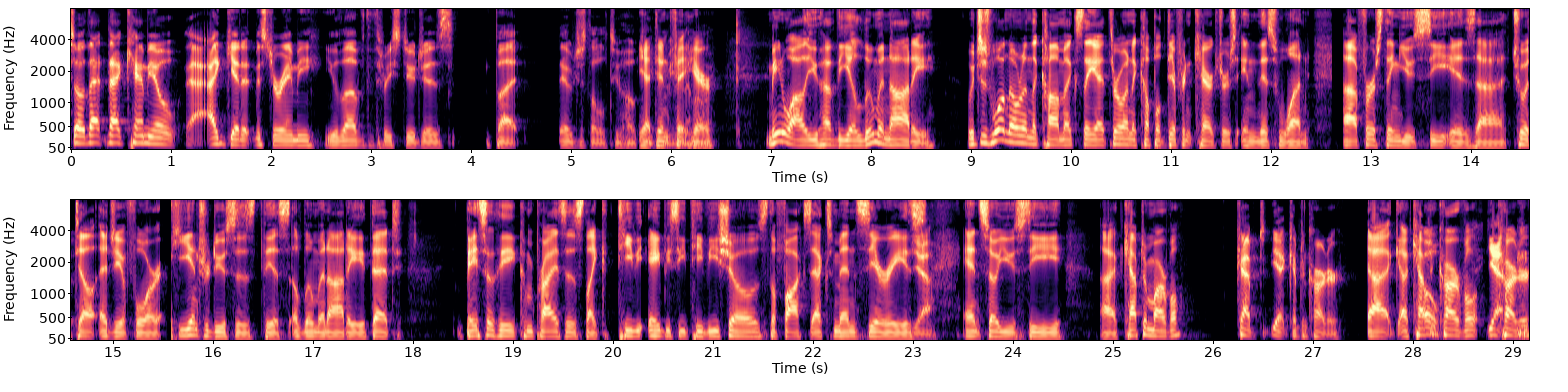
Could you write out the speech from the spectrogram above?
So that that cameo, I get it, Mr. Raimi. You love the Three Stooges, but it was just a little too hokey. Yeah, it didn't fit here. Meanwhile, you have the Illuminati, which is well known in the comics. They throw in a couple different characters in this one. Uh, first thing you see is uh, Chiwetel Ejiofor. He introduces this Illuminati that basically comprises like TV, ABC TV shows, the Fox X Men series, Yeah. and so you see uh, Captain Marvel, Captain, yeah, Captain Carter. Uh, uh, Captain Carvel, Yeah, Carter,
